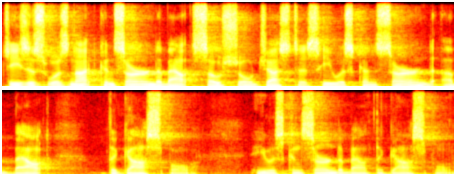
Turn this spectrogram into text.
Jesus was not concerned about social justice, he was concerned about the gospel. He was concerned about the gospel.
